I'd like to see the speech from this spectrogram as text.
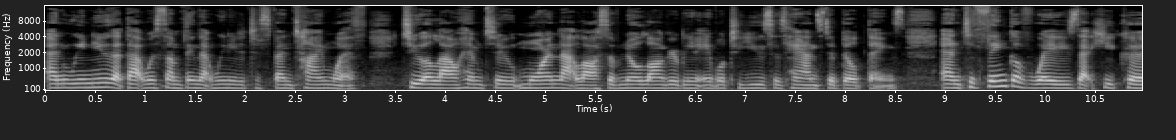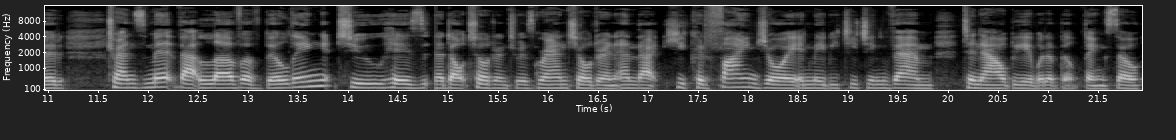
And we knew that that was something that we needed to spend time with to allow him to mourn that loss of no longer being able to use his hands to build things and to think of ways that he could transmit that love of building to his adult children, to his grandchildren, and that he could find joy in maybe teaching them to now be able to build things. So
